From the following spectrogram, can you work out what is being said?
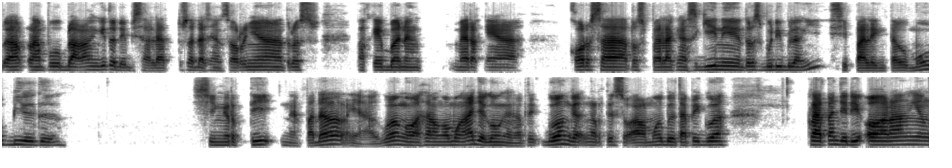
la lampu belakang gitu deh bisa lihat, terus ada sensornya, terus pakai ban yang mereknya Corsa, terus peleknya segini." Terus Budi bilang, "Ih, si paling tahu mobil tuh." Si ngerti. Nah, padahal ya gua nggak asal ngomong aja gua nggak ngerti gua nggak ngerti soal mobil, tapi gua kelihatan jadi orang yang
